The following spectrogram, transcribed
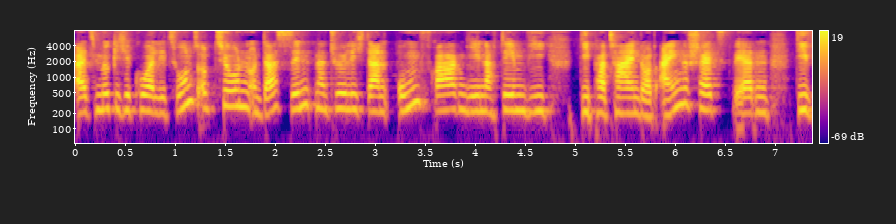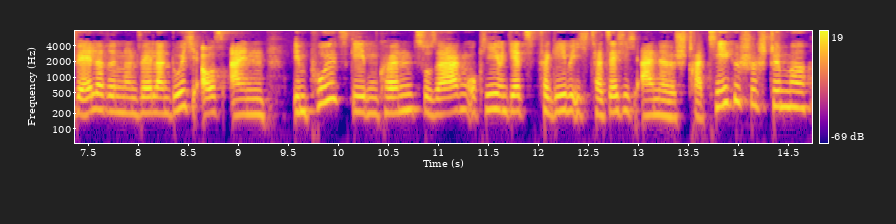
als mögliche Koalitionsoptionen. Und das sind natürlich dann Umfragen, je nachdem, wie die Parteien dort eingeschätzt werden, die Wählerinnen und Wählern durchaus einen Impuls geben können, zu sagen, okay, und jetzt vergebe ich tatsächlich eine strategische Stimme,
